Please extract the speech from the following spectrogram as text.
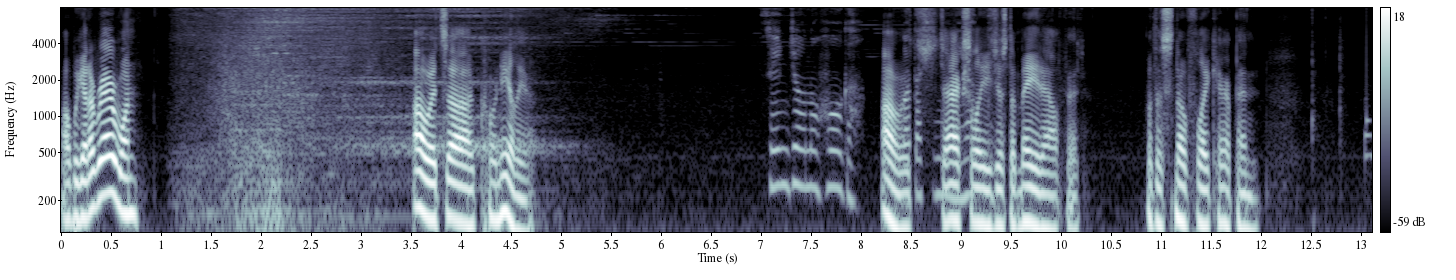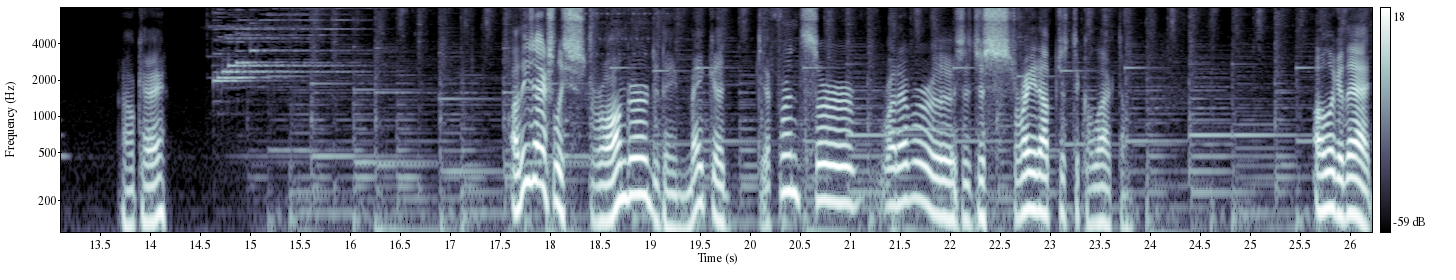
Oh, we got a rare one. Oh, it's uh Cornelia. Oh, it's actually just a maid outfit with a snowflake hairpin. Okay. Are these actually stronger? Do they make a difference or whatever? Or is it just straight up just to collect them? Oh, look at that.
